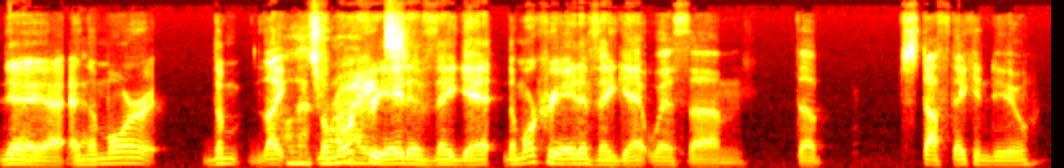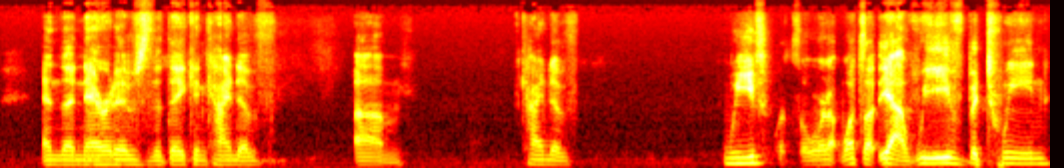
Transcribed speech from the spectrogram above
Yeah, yeah, yeah. And Yeah. the more the like Oh, that's the more creative they get, the more creative they get with um the stuff they can do and the narratives that they can kind of um kind of Weave. what's the word? What's a, yeah, weave between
